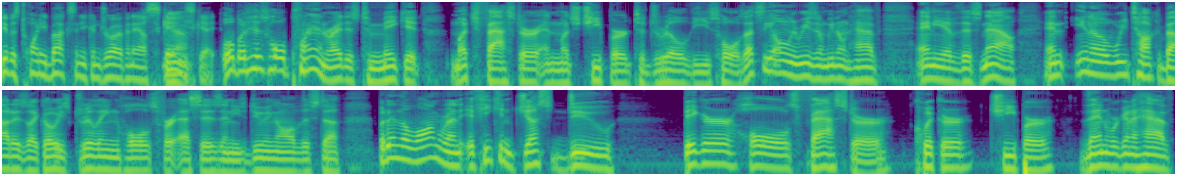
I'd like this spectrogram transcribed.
give us 20 bucks and you can drive an hour skatey skate. Well, but his whole plan, right, is to make it much faster and much cheaper to drill these holes. That's the only reason we don't have any of this now. And, you know, we talk about it as like, oh, he's drilling holes for S's and he's doing all this stuff. But in the long run, if he can just do bigger holes faster, quicker, cheaper, then we're going to have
